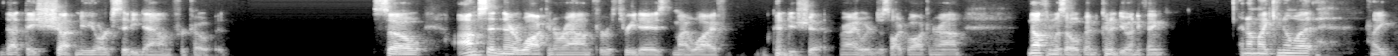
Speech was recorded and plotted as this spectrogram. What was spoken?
that they shut New York City down for COVID So I'm sitting there walking around for three days. My wife couldn't do shit, right? We were just like walking around. Nothing was open, couldn't do anything. And I'm like, you know what? Like,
